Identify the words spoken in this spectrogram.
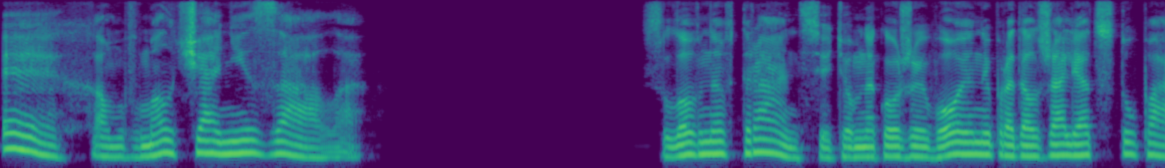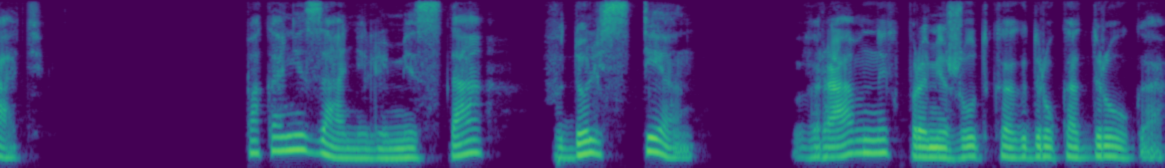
эхом в молчании зала. Словно в трансе темнокожие воины продолжали отступать, пока не заняли места вдоль стен, в равных промежутках друг от друга.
